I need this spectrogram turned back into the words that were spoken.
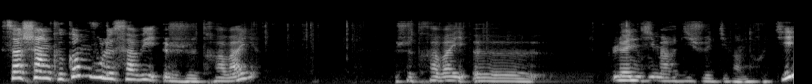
Sachant que, comme vous le savez, je travaille. Je travaille euh, lundi, mardi, jeudi, vendredi.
